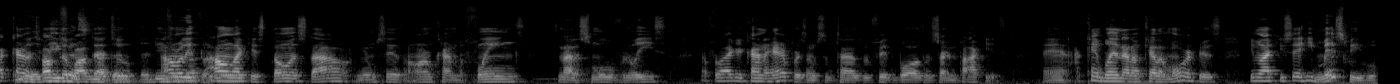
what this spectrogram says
I kind of talked about is that too. that- the I don't defense really, I don't good. like his throwing style. You know what I'm saying? His arm kind of flings. It's not a smooth release. I feel like it kind of hampers him sometimes with fitting balls in certain pockets. And I can't blame that on Kellen Moore because even like you said, he missed people.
